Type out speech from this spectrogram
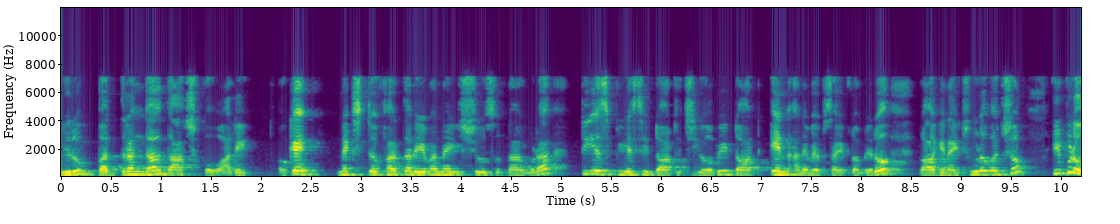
మీరు భద్రంగా దాచుకోవాలి. ఓకే నెక్స్ట్ ఫర్దర్ ఏమైనా ఇష్యూస్ ఉన్నా కూడా TSPSC dot gov dot in అనే వెబ్సైట్లో మీరు లాగిన్ అయి చూడవచ్చు. ఇప్పుడు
